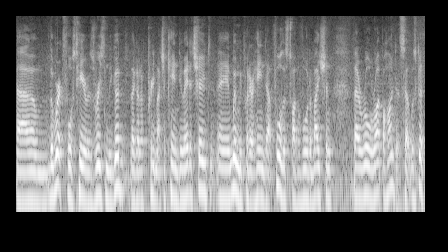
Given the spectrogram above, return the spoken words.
Um, the workforce here is reasonably good. They've got a pretty much a can-do attitude, and when we put our hand up for this type of automation, they were all right behind it, so it was good.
